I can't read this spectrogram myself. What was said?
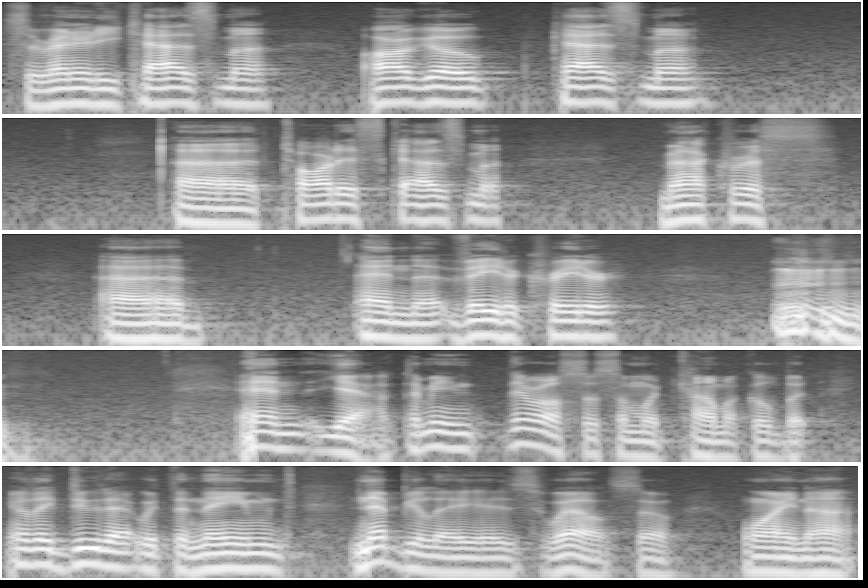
Serenity Chasma, Argo Chasma, uh, Tardis Chasma, Macris, uh, and uh, Veda Crater. and yeah, I mean, they're also somewhat comical, but you know, they do that with the named nebulae as well, so why not?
